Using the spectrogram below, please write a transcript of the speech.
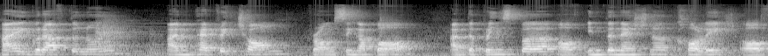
Hi, good afternoon. I'm Patrick Chong from Singapore. I'm the principal of International College of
